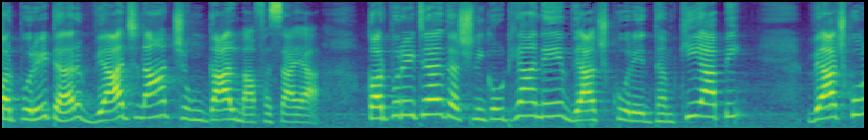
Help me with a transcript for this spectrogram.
કોર્પોરેટર વ્યાજના ચુંગાલમાં ફસાયા. કોર્પોરેટર દર્શની કોઠિયાને વ્યાજખોરે ધમકી આપી. વ્યાજખોર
